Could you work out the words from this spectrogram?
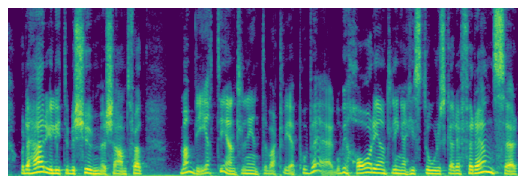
Och det här är ju lite bekymmersamt för att man vet egentligen inte vart vi är på väg och vi har egentligen inga historiska referenser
